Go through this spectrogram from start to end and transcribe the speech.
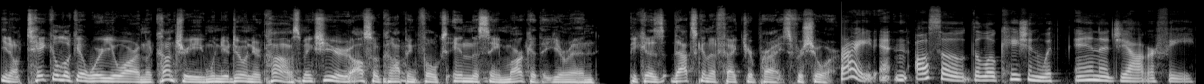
you know, take a look at where you are in the country when you're doing your comps. Make sure you're also comping folks in the same market that you're in because that's going to affect your price for sure. Right. And also, the location within a geography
